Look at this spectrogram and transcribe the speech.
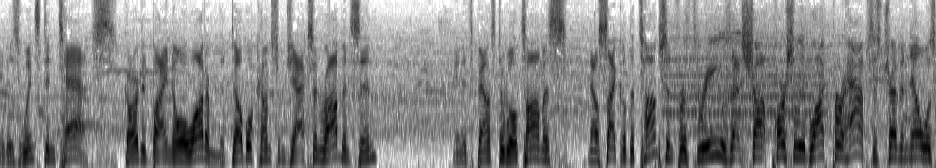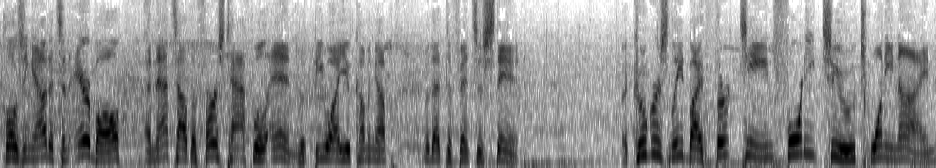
It is Wynston Tabbs, guarded by Noah Waterman. The double comes from Jaxson Robinson, and it's bounced to Will Thomas. Now cycled to Thompson for three. Was that shot partially blocked? Perhaps, as Trevin Knell was closing out. It's an air ball, and that's how the first half will end, with BYU coming up with that defensive stand. The Cougars lead by 13, 42 29.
